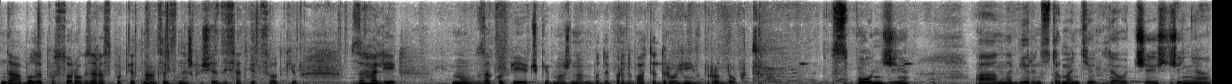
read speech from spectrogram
Да, були по 40, зараз по 15, знижка 60%. Взагалі, ну, за копійочки можна буде придбати другий продукт. Спонжі, набір інструментів для очищення,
